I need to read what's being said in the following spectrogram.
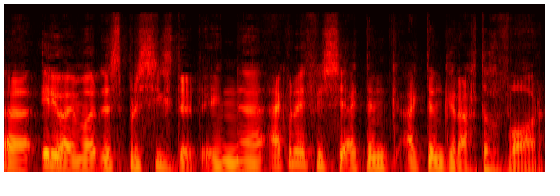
Uh anyway, maar dis presies dit. En uh, ek wil net vir sê ek dink ek dink regtig waar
